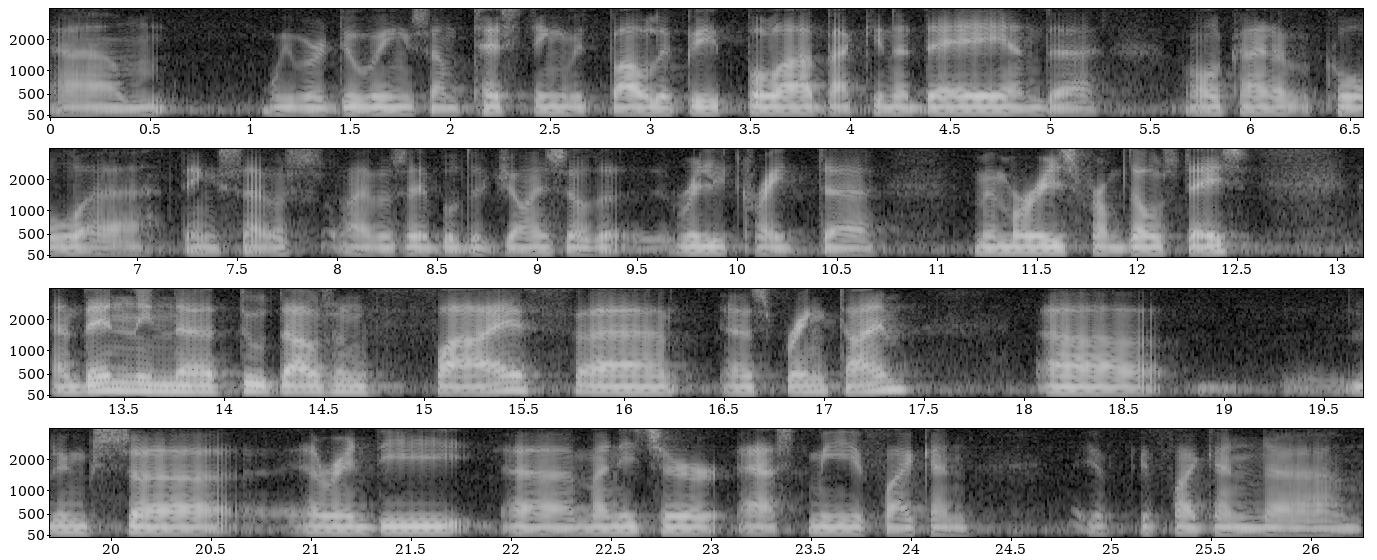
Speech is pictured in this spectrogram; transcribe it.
Um, we were doing some testing with Pauli Piippola back in the day, and uh, all kind of cool uh, things. I was I was able to join, so the really great uh, memories from those days. And then in uh, 2005, uh, uh, springtime. Lynx R&D manager asked me if I can, if, if I can. Um,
